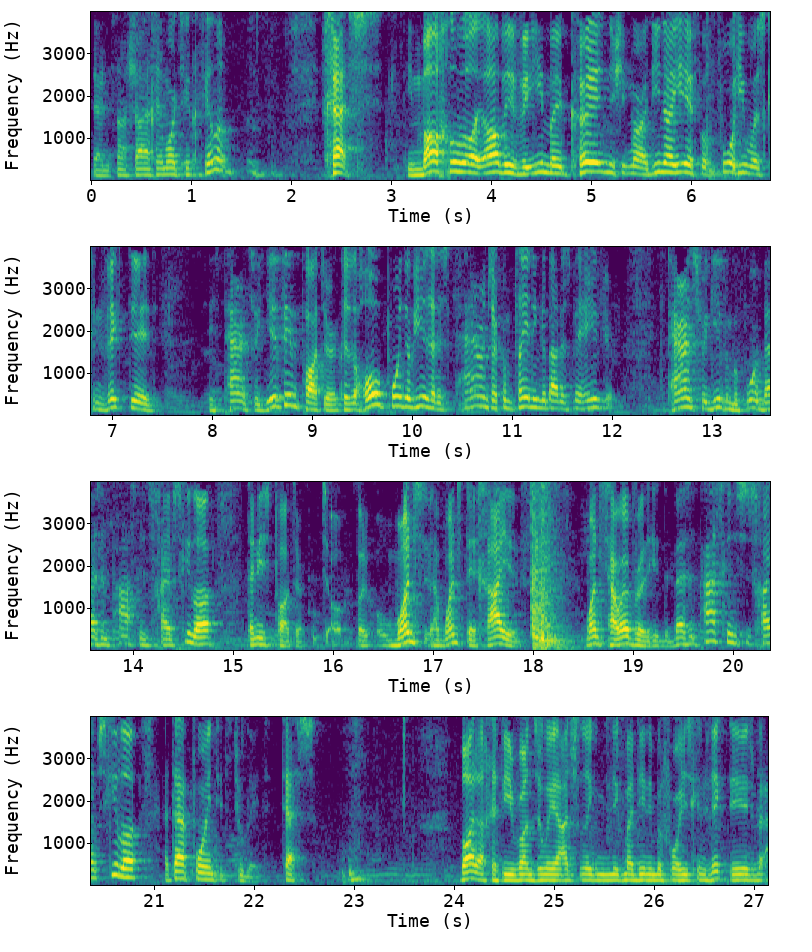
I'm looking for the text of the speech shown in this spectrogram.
then it's not shaykh anymore to kill him. Ches. If before he was convicted, his parents forgive him, Potter, because the whole point of it is that his parents are complaining about his behavior. Parents forgive him before Bezin is chayiv skila, then he's Potter. But once, once they chayiv, once, however, the, Bezin Paschal is chayiv skila, at that point it's too late. Test. But if he runs away actually niggmadinim before he's convicted, and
